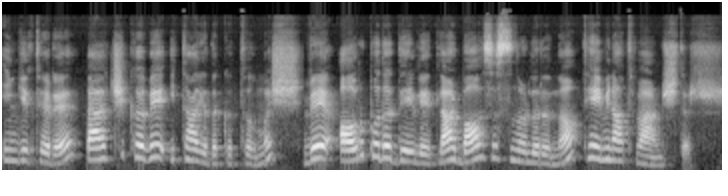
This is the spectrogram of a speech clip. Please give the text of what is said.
İngiltere, Belçika ve İtalya'da katılmış ve Avrupa'da devletler bazı sınırlarına teminat vermiştir.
